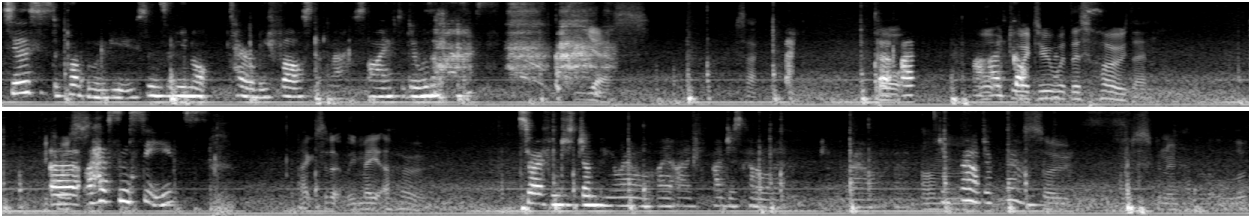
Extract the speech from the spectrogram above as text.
See, this is the problem with you. Since you're not terribly fast at maths, I have to deal with the maths. yes. Exactly. But Well, I, I, what I've do I do with this hoe then? Uh, Because I have some seeds. I accidentally made a hoe. Sorry if I'm just jumping around. I, I, I just kind of want to jump around. Um, jump around, jump around. So I'm just gonna have a little look.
